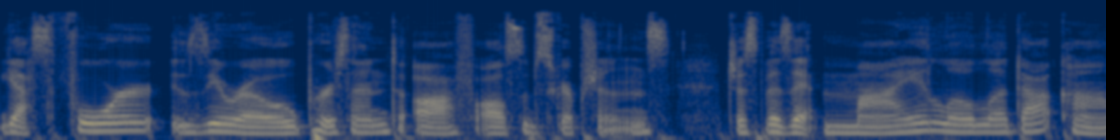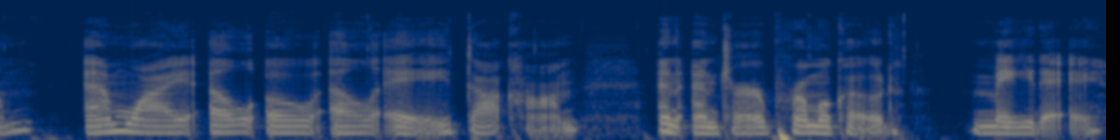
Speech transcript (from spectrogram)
Yes, 40% off all subscriptions. Just visit mylola.com, M Y L O L A.com, and enter promo code MAYDAY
